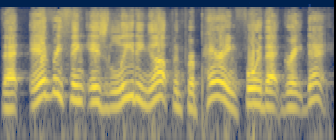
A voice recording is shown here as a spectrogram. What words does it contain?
that everything is leading up and preparing for that great day.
